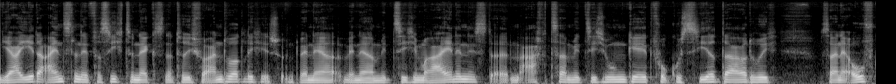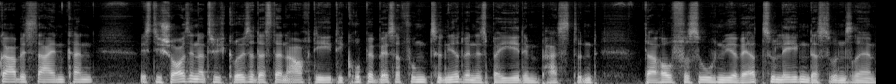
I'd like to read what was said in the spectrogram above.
ja jeder Einzelne für sich zunächst natürlich verantwortlich ist und wenn er, wenn er mit sich im Reinen ist, ähm, achtsam mit sich umgeht, fokussiert dadurch seine Aufgabe sein kann, ist die Chance natürlich größer, dass dann auch die, die Gruppe besser funktioniert, wenn es bei jedem passt. Und Darauf versuchen wir Wert zu legen, dass unsere,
